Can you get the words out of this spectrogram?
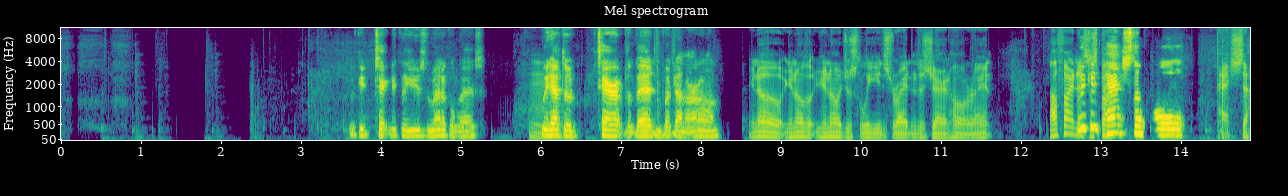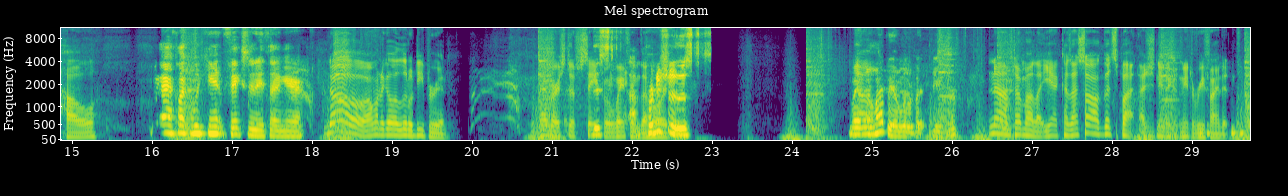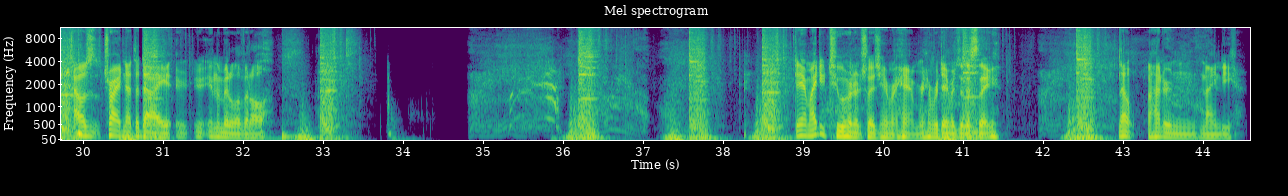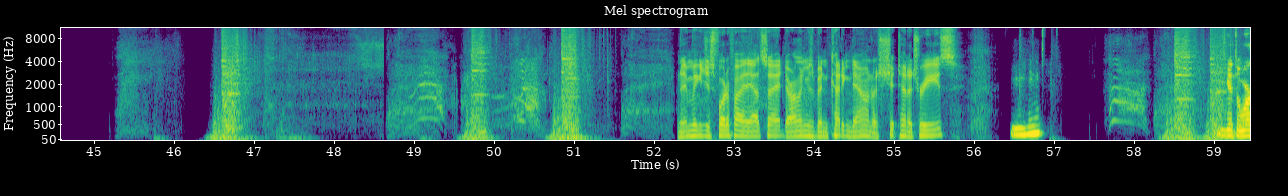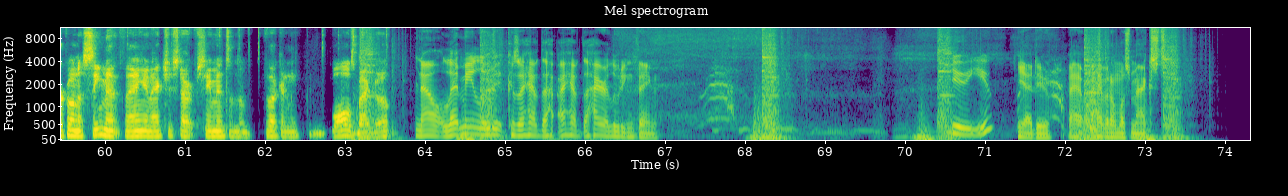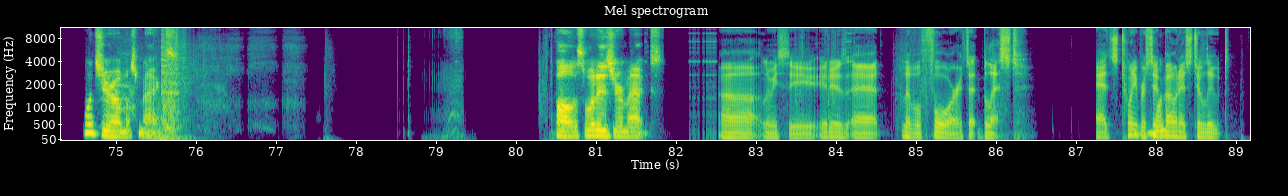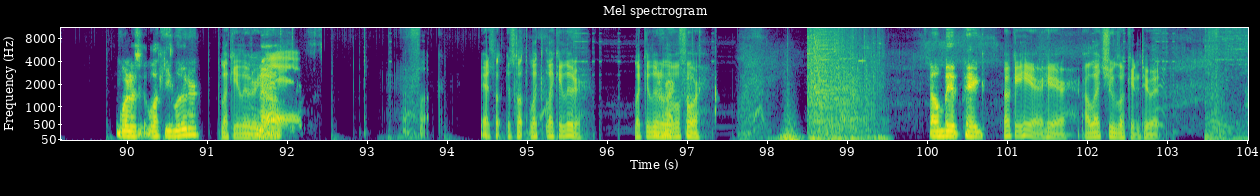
We could technically use the medical base. Hmm. We'd have to tear up the bed and put down our own. You know, you know, you know, it just leads right in this giant hole, right? I'll find We us a could spot. patch the hole. patch the hole. Act like we can't fix anything here. No, I want to go a little deeper in. Have our stuff safe This, away from I'm the pretty horde. sure this. Man, No. there might be a little bit deeper. No, I'm talking about like yeah, because I saw a good spot. I just need to need to refind it. I was trying not to die in the middle of it all. Damn, I do 200 sledgehammer hammer, damage to this thing. No, 190. And then we can just fortify the outside. Darling has been cutting down a shit ton of trees. Mm-hmm. You get to work on a cement thing and actually start cementing the fucking walls back up. Now let me loot it because I have the I have the higher looting thing. Do you? Yeah, I do. I have I have it almost maxed. What's your almost max? Pause. What is your max? Uh, let me see. It is at level four. It's at blessed. Adds twenty percent bonus to loot. What is it? Lucky looter? Lucky looter. No. Yeah. Yes. The fuck. Yeah, it's, it's lu- luck- lucky looter. Lucky looter Alright, level four. Don't be a pig. Okay, here, here. I'll let you look into it.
